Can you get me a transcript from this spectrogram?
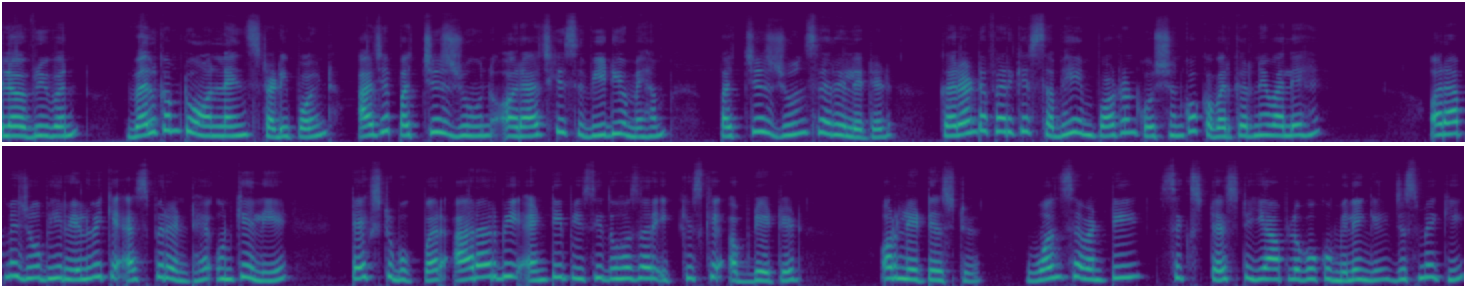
Hello everyone welcome to online study point आज है 25 जून और आज के इस वीडियो में हम 25 जून से रिलेटेड करंट अफेयर के सभी इंपॉर्टेंट क्वेश्चन को कवर करने वाले हैं। और आप में जो भी रेलवे के एस्पिरेंट हैं, उनके लिए टेक्स्ट बुक पर R R B N T P C दो हज़ार इक्कीस के अपडेटेड और लेटेस्ट 176 टेस्ट ये आप लोगों को मिलेंगे, जिसमें कि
